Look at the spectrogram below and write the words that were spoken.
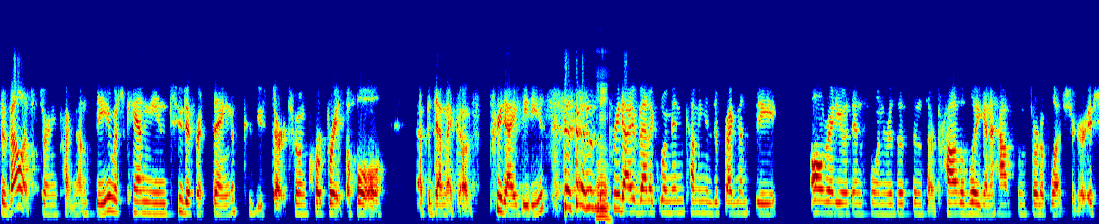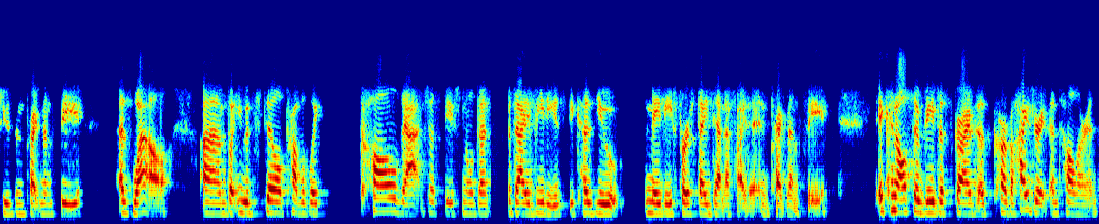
developed during pregnancy, which can mean two different things because you start to incorporate the whole epidemic of prediabetes. Hmm. Pre-diabetic women coming into pregnancy already with insulin resistance are probably going to have some sort of blood sugar issues in pregnancy as well. Um, but you would still probably call that gestational di- diabetes because you maybe first identified it in pregnancy. It can also be described as carbohydrate intolerance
